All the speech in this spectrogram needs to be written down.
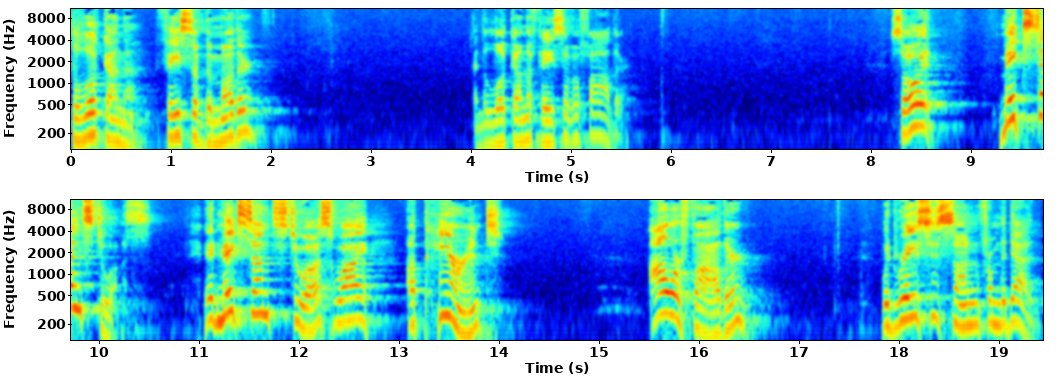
The look on the face of the mother and the look on the face of a father. So it makes sense to us. It makes sense to us why a parent, our father, would raise his son from the dead.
